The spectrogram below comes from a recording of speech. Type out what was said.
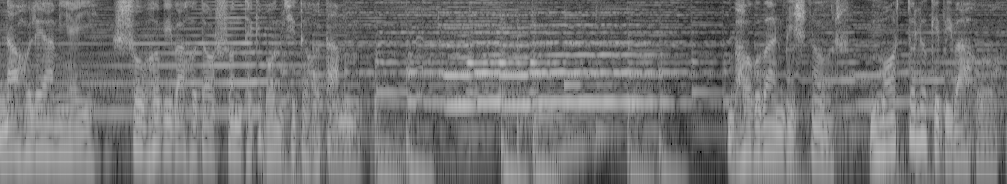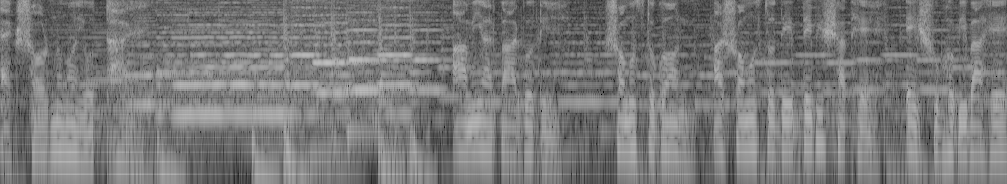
না হলে আমি এই শুভ বিবাহ দর্শন থেকে বঞ্চিত হতাম। ভগবান বিষ্ণুর মর্তলোকে বিবাহ এক স্বর্ণময় অধ্যায়। আমি আর পার্বতী সমস্ত গণ আর সমস্ত দেবদেবীর সাথে এই শুভ বিবাহে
